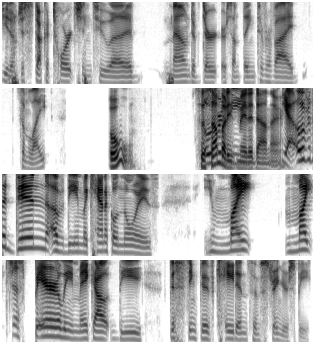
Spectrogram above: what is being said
you know, just stuck a torch into a mound of dirt or something to provide some light. Oh, so Over somebody's the- made it down there. Yeah, over the din of the mechanical noise, you might might just barely make out the distinctive cadence of stringer speak,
